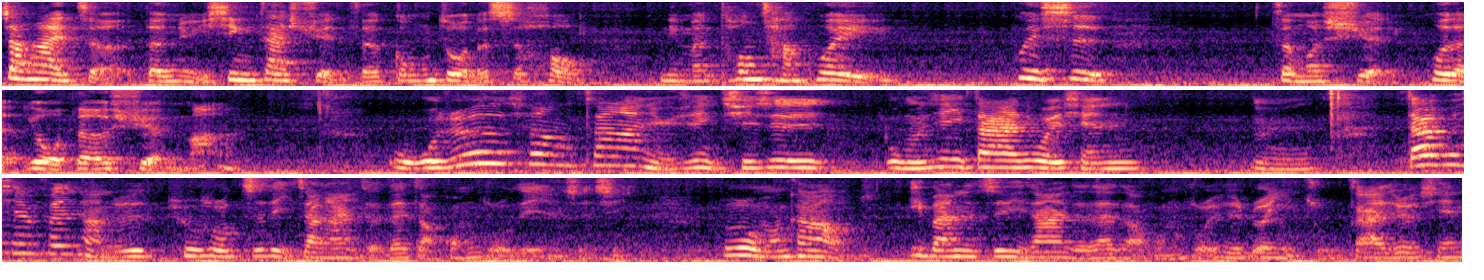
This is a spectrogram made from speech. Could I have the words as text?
障碍者的女性在选择工作的时候，你们通常会会是怎么选，或者有得选吗？我我觉得像障碍女性，其实我们建议大概会先，嗯，大概会先分享，就是譬如说肢体障碍者在找工作这件事情。就是我们看到一般的肢体障碍者在找工作，一些轮椅族，大概就先，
